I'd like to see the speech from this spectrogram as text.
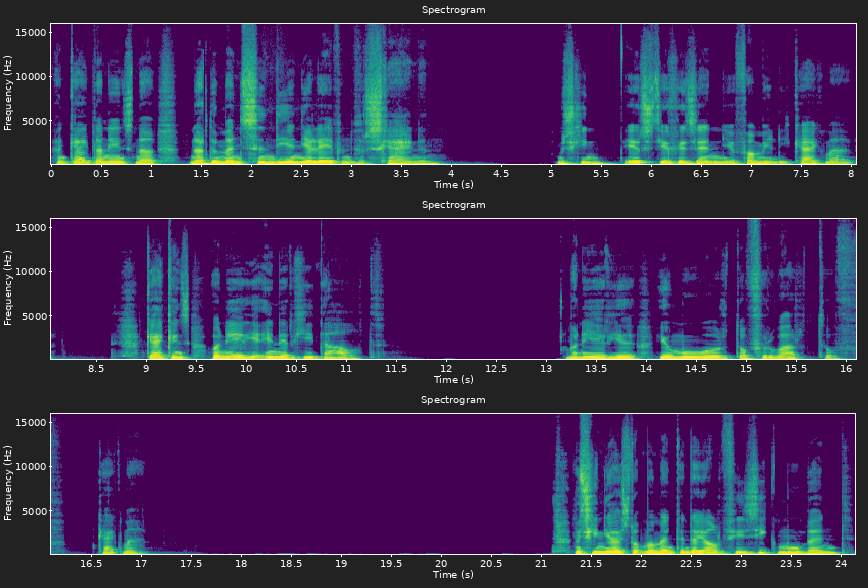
En kijk dan eens naar, naar de mensen die in je leven verschijnen. Misschien eerst je gezin, je familie, kijk maar. Kijk eens wanneer je energie daalt. Wanneer je je moe wordt of verward of kijk maar. Misschien juist op momenten dat je al fysiek moe bent,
